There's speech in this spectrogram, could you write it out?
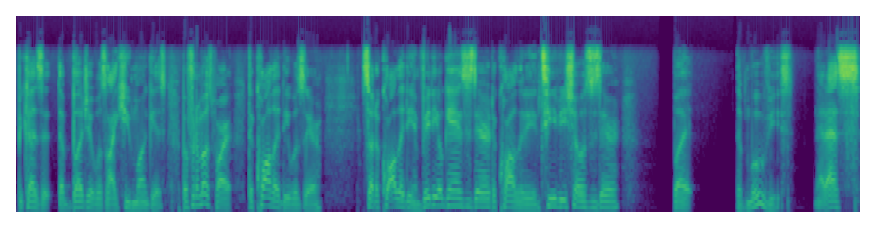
because it, the budget was like humongous. But for the most part, the quality was there. So the quality in video games is there, the quality in TV shows is there, but the movies, now that's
